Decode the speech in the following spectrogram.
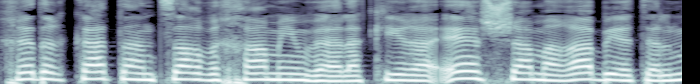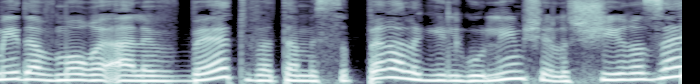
חדר קטן, צר וחמים ועל הקיר האש, שם הרבי, התלמידיו, מורה א' ב', ואתה מספר על הגלגולים של השיר הזה,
